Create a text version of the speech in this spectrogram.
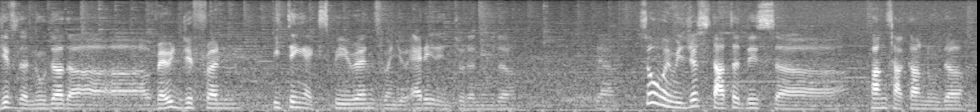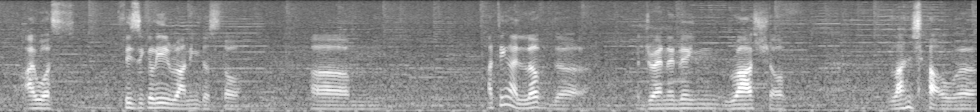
gives the noodle the uh, very different eating experience when you add it into the noodle. Yeah. So when we just started this uh, Pang's Hakka noodle, I was physically running the store. Um, I think I love the adrenaline rush of lunch hour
